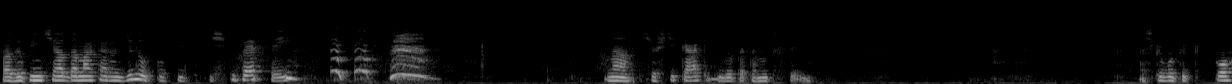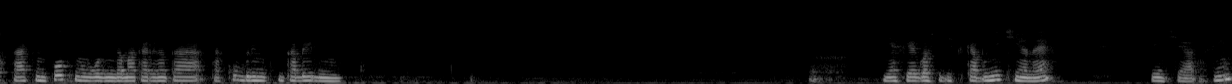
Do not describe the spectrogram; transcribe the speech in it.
Fazer o penteado da macarona de novo, que eu fiz. Ixi, que pé feio. Não, deixa eu esticar aqui, que meu pé tá muito feio. Acho que eu vou ter que cortar aqui um pouquinho. O olhinho da macarena tá, tá cobrindo com o cabelinho. Minha filha gosta de ficar bonitinha, né? Os penteados assim.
